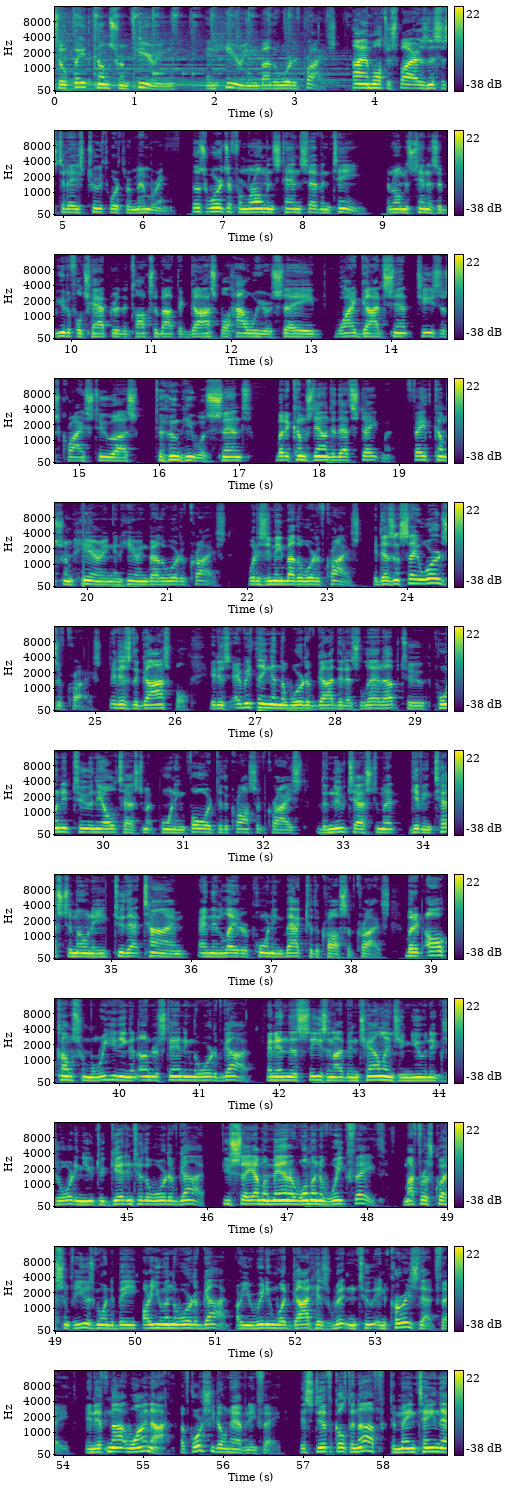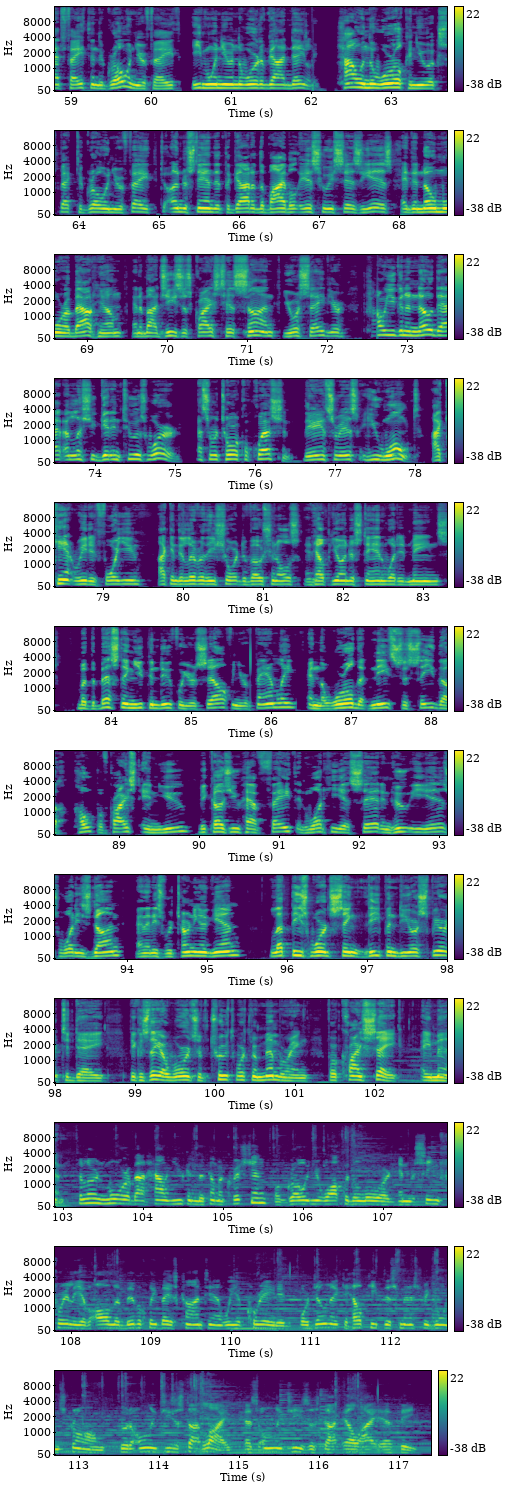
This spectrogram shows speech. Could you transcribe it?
So faith comes from hearing, and hearing by the word of Christ. Hi, I'm Walter Spires, and this is today's Truth Worth Remembering. Those words are from Romans 10 17. And Romans 10 is a beautiful chapter that talks about the gospel, how we are saved, why God sent Jesus Christ to us, to whom he was sent. But it comes down to that statement. Faith comes from hearing, and hearing by the word of Christ. What does he mean by the word of Christ? It doesn't say words of Christ. It is the gospel. It is everything in the word of God that has led up to, pointed to in the Old Testament, pointing forward to the cross of Christ, the New Testament giving testimony to that time, and then later pointing back to the cross of Christ. But it all comes from reading and understanding the word of God. And in this season, I've been challenging you and exhorting you to get into the word of God. You say, I'm a man or woman of weak faith, my first question for you is going to be Are you in the Word of God? Are you reading what God has written to encourage that faith? And if not, why not? Of course, you don't have any faith. It's difficult enough to maintain that faith and to grow in your faith, even when you're in the Word of God daily. How in the world can you expect to grow in your faith, to understand that the God of the Bible is who He says He is, and to know more about Him and about Jesus Christ, His Son, your Savior? How are you going to know that unless you get into His Word? That's a rhetorical question. The answer is you won't. I can't read it for you. I can deliver these short devotionals and help you understand what it means. But the best thing you can do for yourself and your family and the world that needs to see the hope of Christ in you because you have faith in what He has said and who He is, what He's done, and that He's returning again, let these words sink deep into your spirit today because they are words of truth worth remembering for Christ's sake. Amen. To learn more about how you can become a Christian or grow in your walk with the Lord and receive freely of all the biblically based content we have created or donate to help keep this ministry going strong, go to onlyjesus.life. That's onlyjesus.life.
